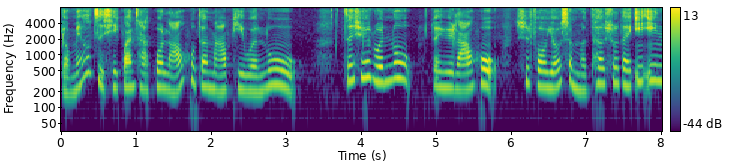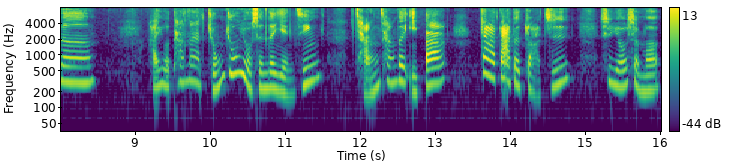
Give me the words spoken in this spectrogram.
有没有仔细观察过老虎的毛皮纹路？这些纹路对于老虎是否有什么特殊的意义呢？还有它那炯炯有神的眼睛、长长的尾巴、大大的爪子，是有什么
